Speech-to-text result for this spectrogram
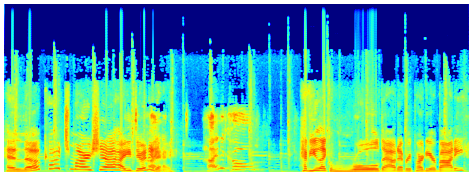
Hello, Coach Marcia. How you doing today? Hi, Hi Nicole. Have you like rolled out every part of your body?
